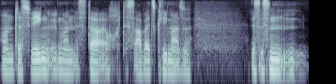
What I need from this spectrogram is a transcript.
Und deswegen irgendwann ist da auch das Arbeitsklima, also es ist ein,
